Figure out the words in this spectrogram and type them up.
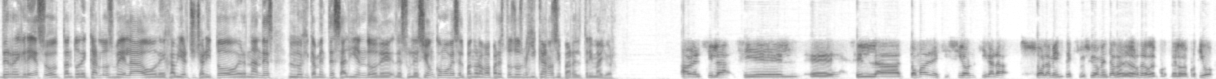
de regreso tanto de Carlos Vela o de Javier Chicharito Hernández, lógicamente saliendo de, su lesión? ¿Cómo ves el panorama para estos dos mexicanos y para el Tri Mayor? A ver, si la, si, el, eh, si la toma de decisión girara solamente, exclusivamente alrededor de lo, de lo deportivo,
